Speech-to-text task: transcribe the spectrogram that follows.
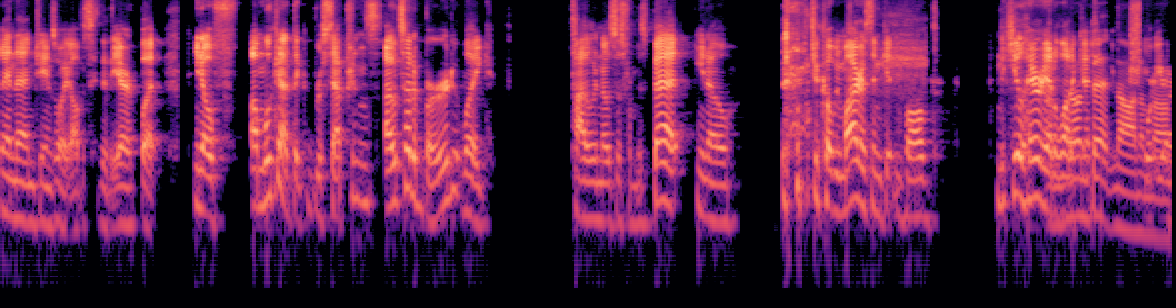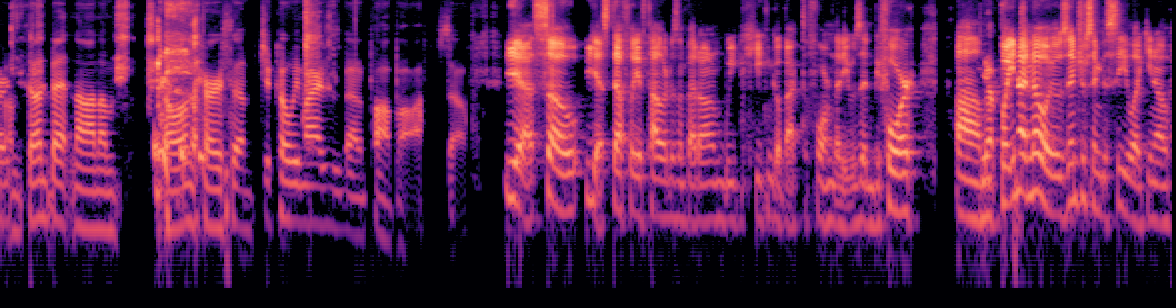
and then James White obviously through the air. But you know, f- I'm looking at the receptions outside of Byrd. Like Tyler knows this from his bet. You know, Jakobi Meyers didn't get involved. N'Keal Harry had I'm a lot of games. I'm done catches betting on him. I'm, yards. I'm done betting on him. Don't curse him. Jakobi Meyers is about to pop off. So Yeah, so yes, definitely. If Tyler doesn't bet on him, we he can go back to form that he was in before. Um, Yep. But yeah, no, it was interesting to see like you know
